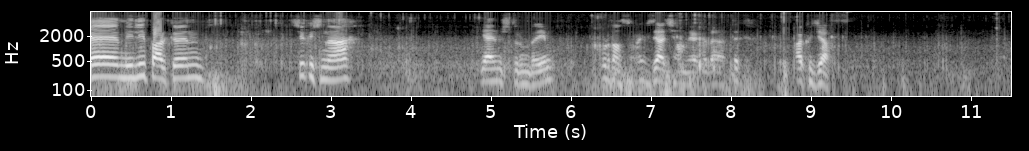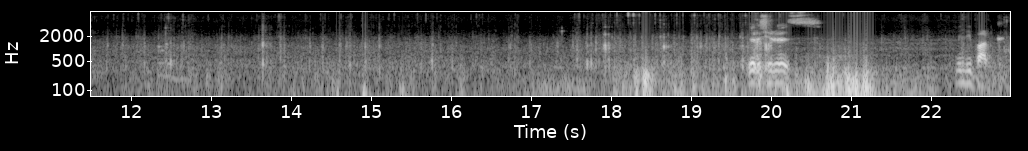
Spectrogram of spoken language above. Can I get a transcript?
Ve Milli Park'ın çıkışına gelmiş durumdayım. Buradan sonra güzel Çamlı'ya kadar artık akacağız. Görüşürüz. Milli Park.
